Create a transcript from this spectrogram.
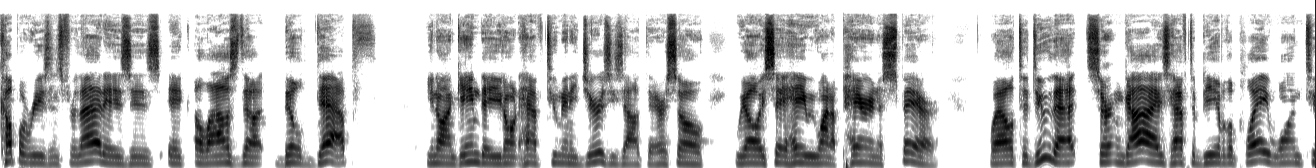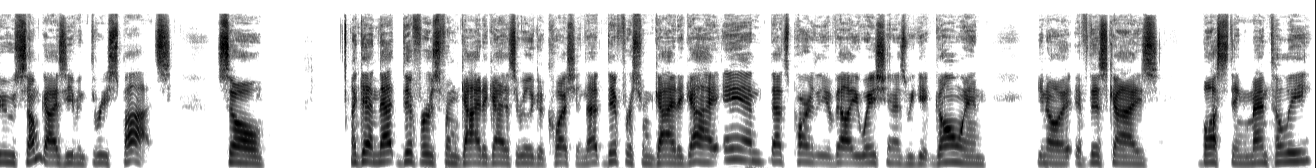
A couple reasons for that is is it allows to build depth. You know, on game day you don't have too many jerseys out there, so we always say, "Hey, we want a pair and a spare." Well, to do that, certain guys have to be able to play one, two, some guys even three spots. So again, that differs from guy to guy. That's a really good question. That differs from guy to guy, and that's part of the evaluation as we get going. You know, if this guy's busting mentally,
